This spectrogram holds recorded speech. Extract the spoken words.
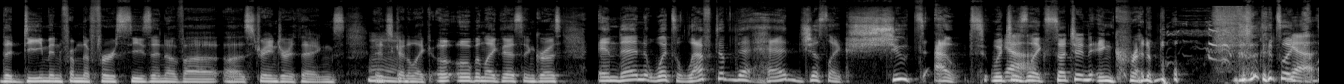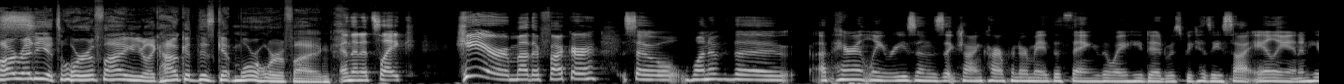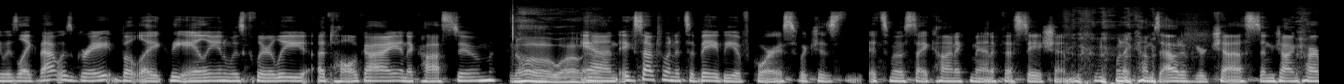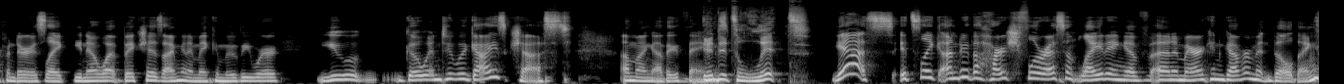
the demon from the first season of uh, uh Stranger Things. It's kind of like o- open like this and gross, and then what's left of the head just like shoots out, which is like such an incredible. it's like Yes. already it's horrifying, and you're like, how could this get more horrifying? And then it's like, here, motherfucker. So, one of the apparently reasons that John Carpenter made the thing the way he did was because he saw Alien and he was like, that was great, but like the alien was clearly a tall guy in a costume. Oh wow! yeah. And except when it's a baby, of course, which is its most iconic manifestation when it comes out of your chest. And John Carpenter is like, you know what, bitches, I'm going to make a movie where you go into a guy's chest, among other things. and it's lit. yes, it's like under the harsh fluorescent lighting of an American government building.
